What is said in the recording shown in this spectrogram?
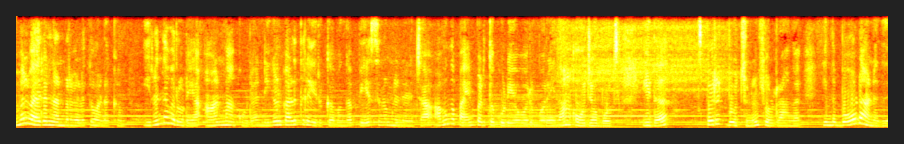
தமிழ் வைரல் நண்பர்களுக்கு வணக்கம். இறந்தவருடைய ஆன்மா கூட நிகழ்காலத்தில் இருக்கவங்க பேசணும்னு நினச்சா அவங்க பயன்படுத்தக்கூடிய ஒரு முறை தான் ஓஜோ போட்ஸ். இதை ஸ்பிரிட் போட்ஸ்னு சொல்கிறாங்க இந்த போர்டானது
